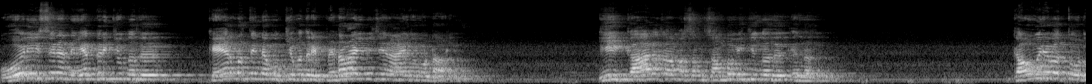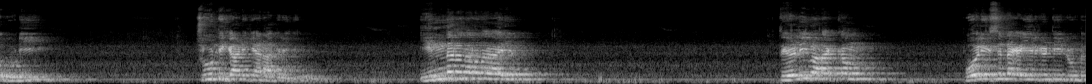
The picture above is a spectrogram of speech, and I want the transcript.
പോലീസിനെ നിയന്ത്രിക്കുന്നത് കേരളത്തിന്റെ മുഖ്യമന്ത്രി പിണറായി വിജയൻ ആയതുകൊണ്ടാണ് ഈ കാലതാമസം സംഭവിക്കുന്നത് എന്നത്. ഗൗരവത്തോടുകൂടി ചൂണ്ടിക്കാണിക്കാൻ ആഗ്രഹിക്കുന്നു. ഇന്നലെ നടന്ന കാര്യം തെളിവടക്കം പോലീസിന്റെ കയ്യിൽ കിട്ടിയിട്ടുണ്ട്.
